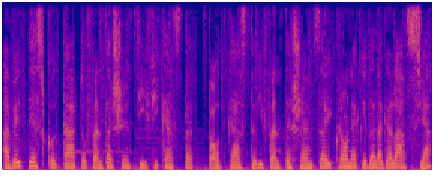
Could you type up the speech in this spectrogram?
Avete ascoltato Fantascientificast, podcast di fantascienza e cronache dalla galassia?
